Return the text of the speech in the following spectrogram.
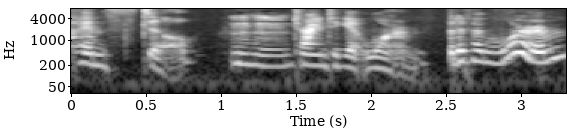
I am still Mm-hmm. trying to get warm. But if I'm warm,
